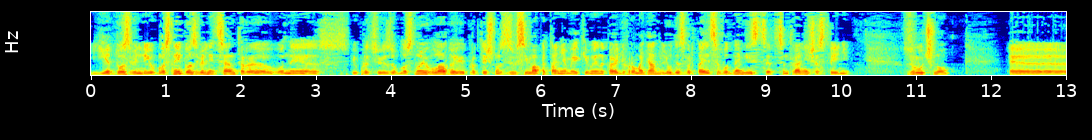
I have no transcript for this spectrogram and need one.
Є дозвільний обласний дозвільний центр. е, Вони співпрацюють з обласною владою. Практично з усіма питаннями, які виникають громадян, люди звертаються в одне місце в центральній частині. Зручно. Е,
